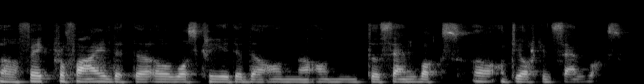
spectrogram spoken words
a fake profile that uh, was created on, on the sandbox, uh, on the ORCID sandbox.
